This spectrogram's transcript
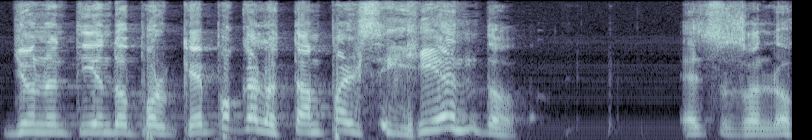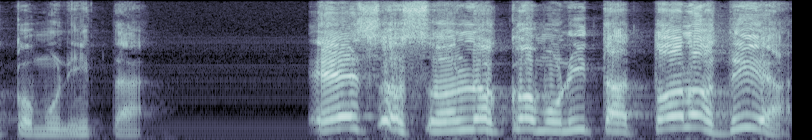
Yo no entiendo por qué, porque lo están persiguiendo. Esos son los comunistas. Esos son los comunistas todos los días.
